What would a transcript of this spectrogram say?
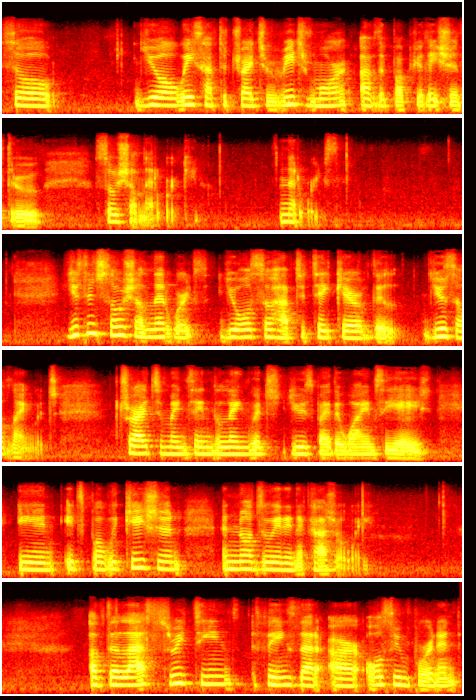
So you always have to try to reach more of the population through social networking networks. Using social networks, you also have to take care of the use of language. Try to maintain the language used by the YMCA in its publication and not do it in a casual way. Of the last three things, things that are also important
